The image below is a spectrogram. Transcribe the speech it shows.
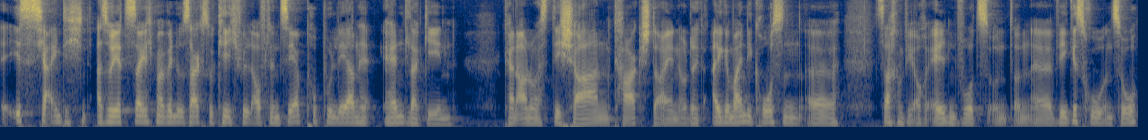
ist es ja eigentlich, also jetzt sage ich mal, wenn du sagst, okay, ich will auf einen sehr populären Händler gehen, keine Ahnung was, Deschan, Karkstein oder allgemein die großen äh, Sachen wie auch Eldenwurz und dann äh, Wegesruh und so.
